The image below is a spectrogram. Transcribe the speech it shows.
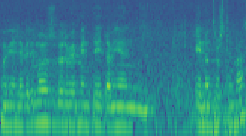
Muy bien, le veremos brevemente también en otros temas.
